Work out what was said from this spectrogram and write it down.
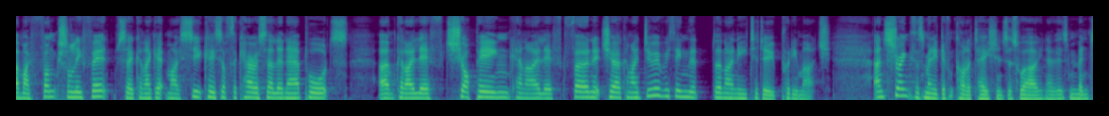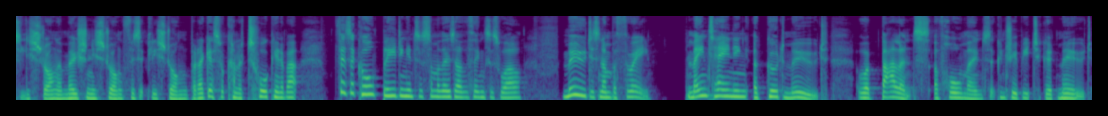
Am I functionally fit? So, can I get my suitcase off the carousel in airports? Um, can I lift shopping? Can I lift furniture? Can I do everything that, that I need to do pretty much? And strength has many different connotations as well. You know, there's mentally strong, emotionally strong, physically strong. But I guess we're kind of talking about physical, bleeding into some of those other things as well. Mood is number three. Maintaining a good mood or a balance of hormones that contribute to good mood,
